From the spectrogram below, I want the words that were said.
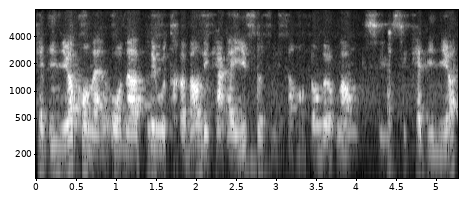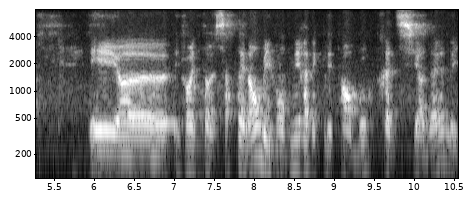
Cadignas qu'on a, appelé autrement les Caraïbes. Dans, leur langue, c'est Cadignas. Et ils vont être un certain nombre. Ils vont venir avec les tambours traditionnels.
